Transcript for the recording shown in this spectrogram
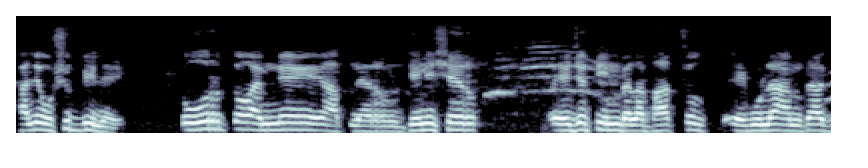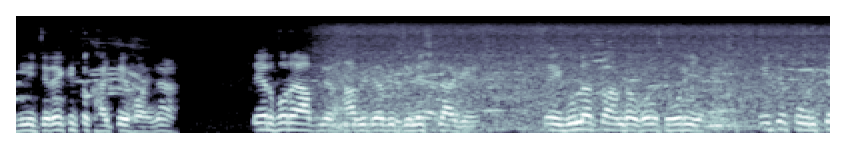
খালি ওষুধ বিলে তো ওর তো এমনি আপনার জিনিসের এই যে তিন বেলা ভাত চল, এগুলো আমরা নিজেরাই কিন্তু খাইতে হয় না। এরপরে আপনার হাবি জাবি জিনিস লাগে, তো এগুলো তো আমরা ওখানে নিই এই যে পরীক্ষা,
